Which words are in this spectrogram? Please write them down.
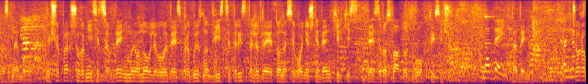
у нас не було. Якщо першого місяця в день ми оновлювали десь приблизно 200-300 людей, то на сьогоднішній день кількість десь зросла до 2 тисяч на день. на день. Вчора,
